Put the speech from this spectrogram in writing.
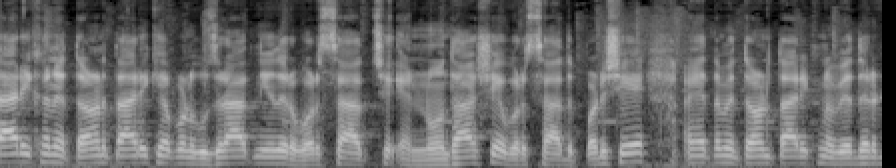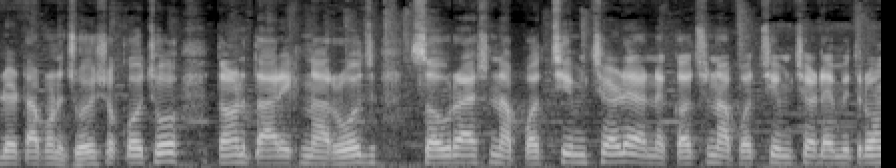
તારીખ અને ત્રણ તારીખે પણ ગુજરાતની અંદર વરસાદ છે એ નોંધાશે, વરસાદ પડશે. અહીંયા તમે ત્રણ તારીખનો વેધર ડેટા પણ જોઈ શકો છો. ત્રણ તારીખના રોજ સૌરાષ્ટ્રના પશ્ચિમ છેડે અને કચ્છના પશ્ચિમ છેડે મિત્રો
